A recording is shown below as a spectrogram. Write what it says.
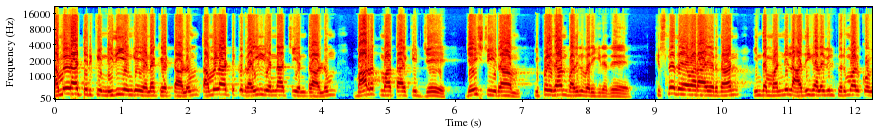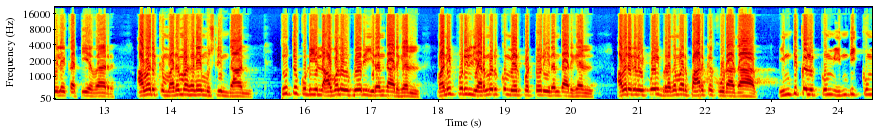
தமிழ்நாட்டிற்கு நிதி எங்கே என கேட்டாலும் தமிழ்நாட்டுக்கு ரயில் என்னாச்சு என்றாலும் பாரத் மாதா கி ஜெய் ஜெய் ஸ்ரீராம் இப்படிதான் பதில் வருகிறது. கிருஷ்ணதேவராயர் தான் இந்த மண்ணில் அதிக அளவில் பெருமாள் கோவிலை கட்டியவர். அவருக்கு மருமகனே முஸ்லிம் தான் தூத்துக்குடியில் அவ்வளவு பேர் இறந்தார்கள். மணிப்பூரில் இருநூறுக்கும் மேற்பட்டோர் இறந்தார்கள். அவர்களை போய் பிரதமர் பார்க்க கூடாதா? இந்துக்களுக்கும் இந்திக்கும்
